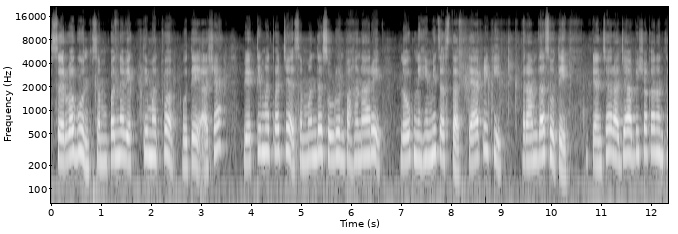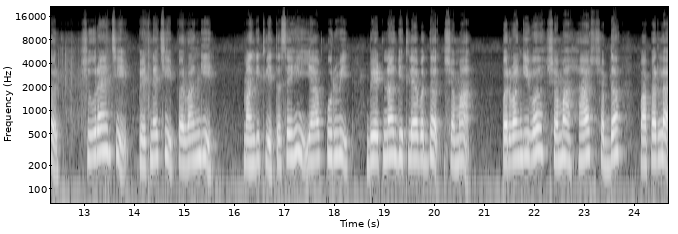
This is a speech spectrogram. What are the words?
सर्वगुण संपन्न व्यक्तिमत्व होते. अशा व्यक्तिमत्वाचे संबंध सोडून पाहणारे लोक नेहमीच असतात. त्यापैकी रामदास होते. त्यांच्या राज्याभिषेकानंतर शिवरायांची भेटण्याची परवानगी मागितली. तसेही यापूर्वी भेट न घेतल्याबद्दल क्षमा परवानगी व क्षमा हा शब्द वापरला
